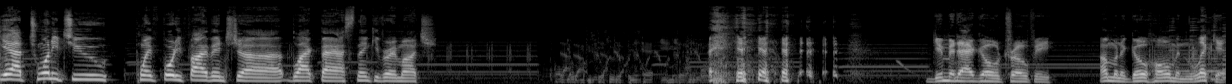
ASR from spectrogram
Yeah, 22.45 inch uh, black bass. Thank you very much. Give me that gold trophy. I'm gonna go home and lick it.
